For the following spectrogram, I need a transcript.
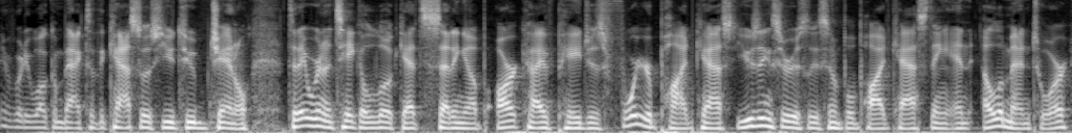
Everybody, welcome back to the Castos YouTube channel. Today, we're going to take a look at setting up archive pages for your podcast using Seriously Simple Podcasting and Elementor.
